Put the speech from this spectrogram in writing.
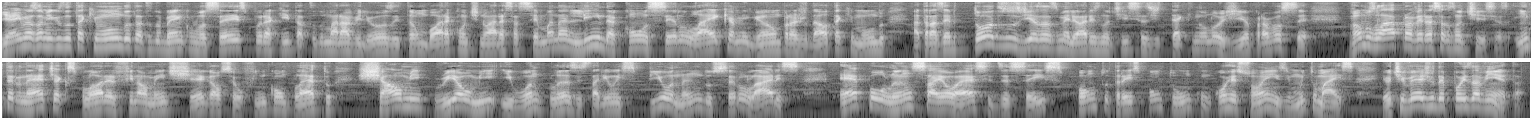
E aí, meus amigos do Tecmundo, tá tudo bem com vocês? Por aqui tá tudo maravilhoso, então bora continuar essa semana linda com o selo Like Amigão para ajudar o Tecmundo a trazer todos os dias as melhores notícias de tecnologia para você. Vamos lá para ver essas notícias. Internet Explorer finalmente chega ao seu fim completo. Xiaomi, Realme e OnePlus estariam espionando celulares. Apple lança iOS 16.3.1 com correções e muito mais. Eu te vejo depois da vinheta.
